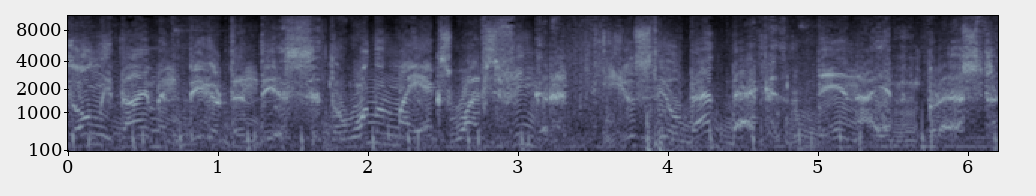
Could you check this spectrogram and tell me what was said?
the only diamond bigger than this. The one on my ex-wife's finger. You steal that back, then I am impressed.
